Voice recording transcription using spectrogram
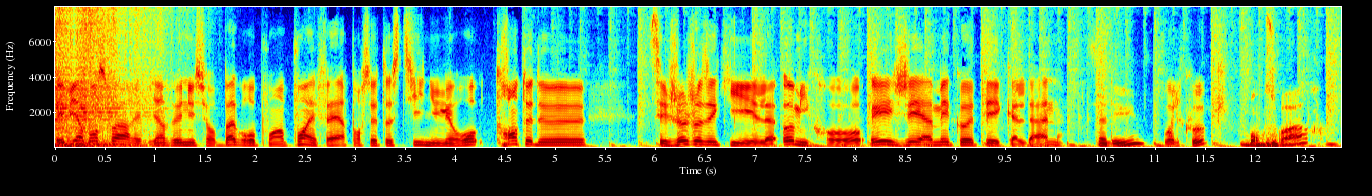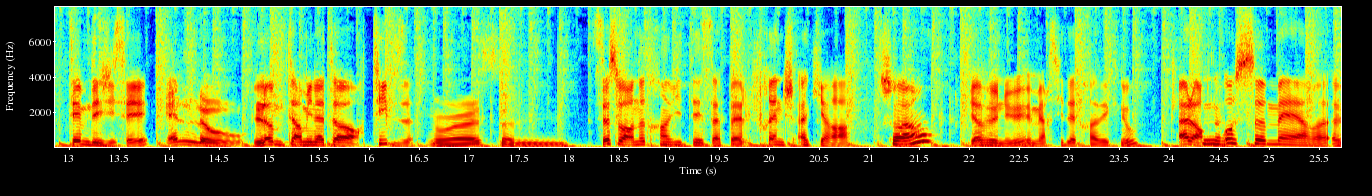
Eh bien bonsoir et bienvenue sur bagro.fr pour ce toasty numéro 32. C'est Jojo Zekil au micro et j'ai à mes côtés Kaldan. Salut. Wallcook. Bonsoir. TMDJC. Hello. L'homme Terminator Tibbs. Ouais, salut. Ce soir, notre invité s'appelle French Akira. Bonsoir. Bienvenue et merci d'être avec nous. Alors, au sommaire, euh,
